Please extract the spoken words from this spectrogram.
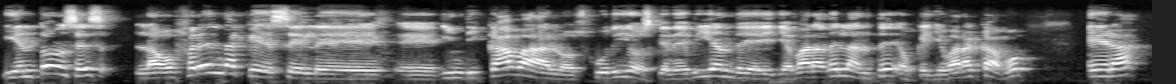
Y entonces la ofrenda que se le eh, indicaba a los judíos que debían de llevar adelante o que llevar a cabo era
